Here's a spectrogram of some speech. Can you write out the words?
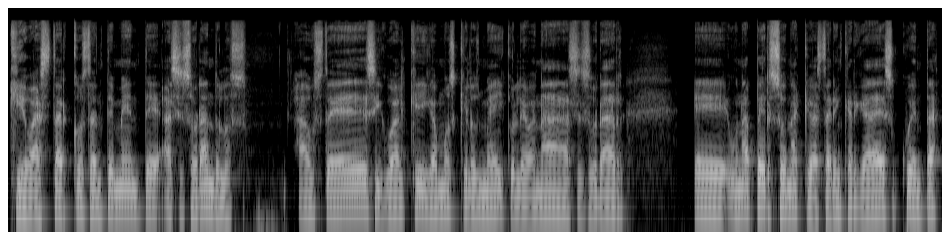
que va a estar constantemente asesorándolos. A ustedes, igual que digamos que los médicos le van a asesorar eh, una persona que va a estar encargada de su cuenta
